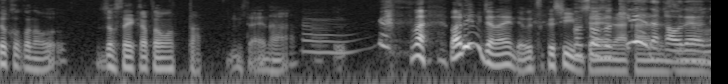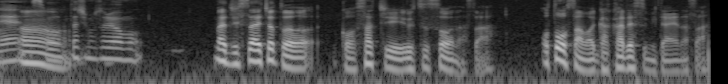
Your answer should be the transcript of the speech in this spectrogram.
どここの女性かと思ったみたいな。まあ悪い意味じゃないんだよ。美しいみたそいうな感じそう綺麗な顔だよね、うん。そう私もそれは思う。まあ実際ちょっとこう幸映そうなさお父さんは画家ですみたいなさ、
